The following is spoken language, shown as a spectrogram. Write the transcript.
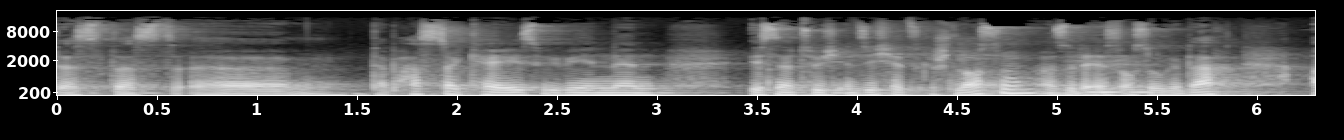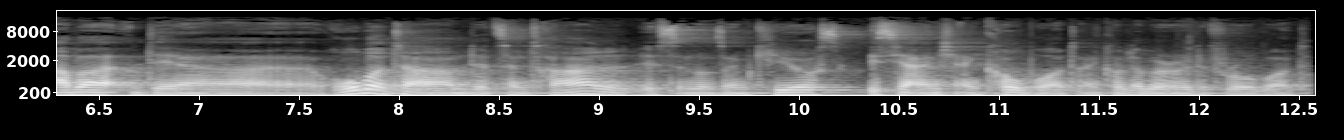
das, das, ähm, der Pasta-Case, wie wir ihn nennen, ist natürlich in sich jetzt geschlossen, also der ist auch so gedacht, aber der Roboterarm, der zentral ist in unserem Kiosk, ist ja eigentlich ein Cobot, ein Collaborative Robot.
